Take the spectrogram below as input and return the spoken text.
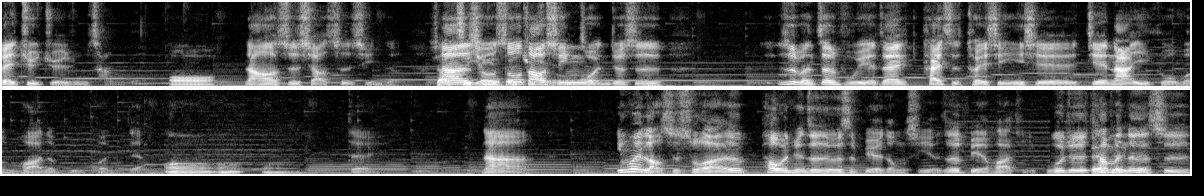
被拒绝入场的哦，然后是小刺青的。那有收到新闻，就是日本政府也在开始推行一些接纳异国文化的部分，这样。哦哦哦，对，那。因为老实说啊，泡温泉这就是别的东西了，这是别的话题。不过就是他们那个是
